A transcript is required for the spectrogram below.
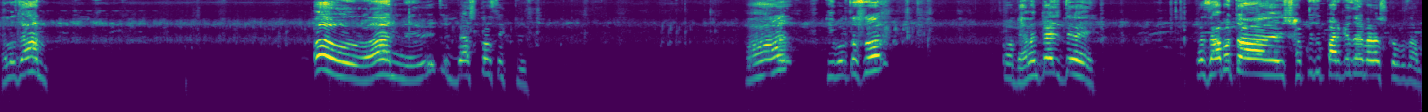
হ্যালো জান। ও ব্যস্ত আছে একটু। হ্যাঁ? কি বলতেছো? ও ভ্যালেন্টাইন্স ডে তো যাব তো সব কিছু পার্কে যাই, ম্যানেজ করব যান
